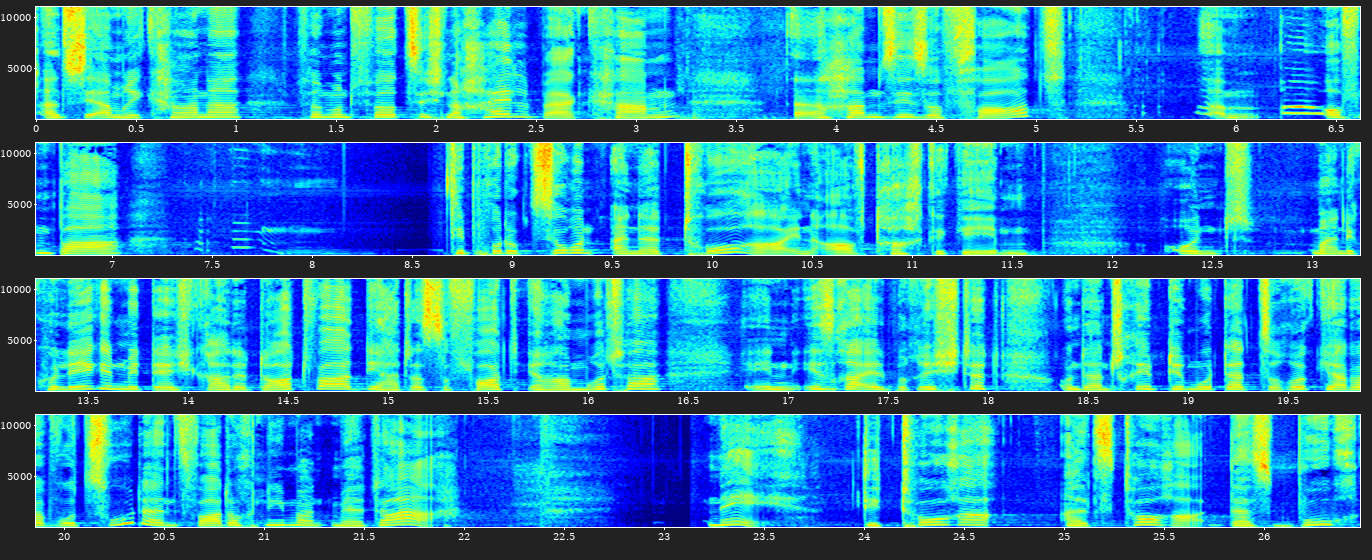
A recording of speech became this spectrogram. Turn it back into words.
als die Amerikaner 45 nach Heidelberg kamen, äh, haben sie sofort ähm, offenbar die Produktion einer Tora in Auftrag gegeben. Und meine Kollegin, mit der ich gerade dort war, die hat das sofort ihrer Mutter in Israel berichtet und dann schrieb die Mutter zurück, ja, aber wozu denn? Es war doch niemand mehr da. Nee, die Tora als Tora, das Buch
